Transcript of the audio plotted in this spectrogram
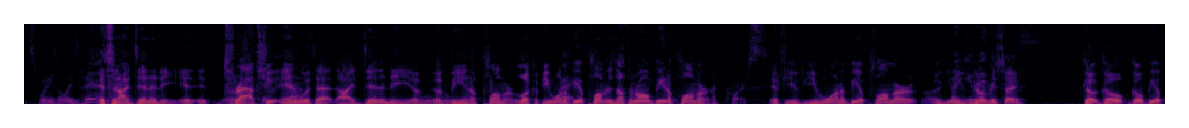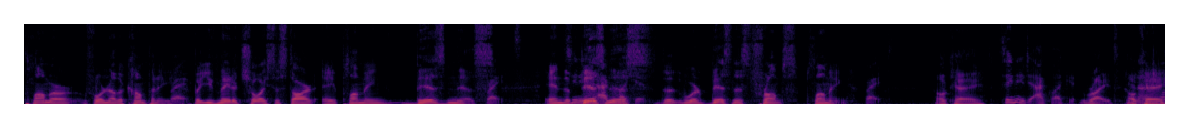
it's what he's always been. It's an identity. It, it traps you in yeah. Mm-hmm. with that identity of, of being a plumber. Look, if you want Right. to be a plumber, there's nothing wrong with being a plumber. of course. If you, if you want to be a plumber, uh, But you've you heard me say, choice. Go go go be a plumber for another company. Right. But you've made a choice to start a plumbing business. Right. And the So you need to act like business, the word business trumps plumbing. Right. Okay. So you need to act like it. Right. You're okay.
